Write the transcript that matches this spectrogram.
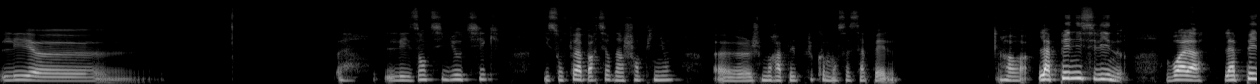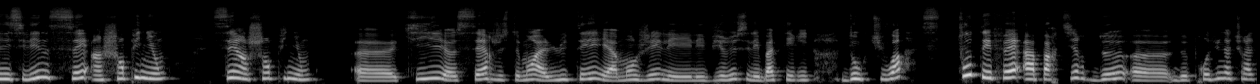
Les, hem, les antibiotiques, ils sont faits à partir d'un champignon, heu, je me rappelle plus comment ça s'appelle. Ah, la pénicilline, voilà, la pénicilline, c'est un champignon. C'est un champignon, qui, sert justement à lutter et à manger les les virus et les bactéries. Donc tu vois, tout est fait à partir de, heu, de produits naturels.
